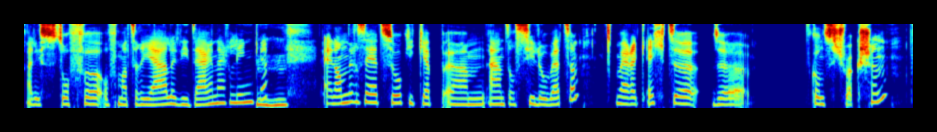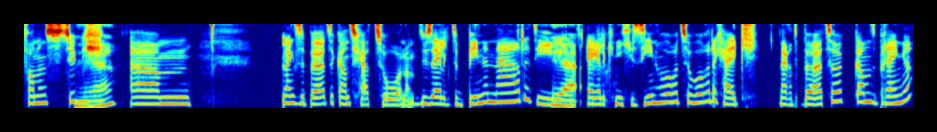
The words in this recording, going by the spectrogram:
allee, stoffen of materialen die daar naar linken. Mhm. En anderzijds ook, ik heb ehm, een aantal silhouetten waar ik echt de, de construction van een stuk Ja. ehm, langs de buitenkant ga tonen. Dus eigenlijk de binnennaden, die eigenlijk niet gezien horen te worden, ga ik naar de buitenkant brengen.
